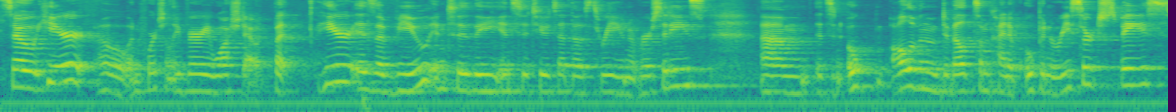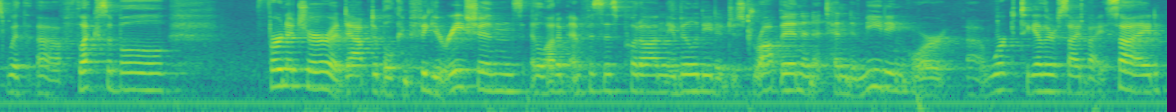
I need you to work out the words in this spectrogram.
So here, oh, unfortunately very washed out, but here is a view into the institutes at those three universities. Um, it's an all of them developed some kind of open research space with uh, flexible furniture, adaptable configurations, and a lot of emphasis put on the ability to just drop in and attend a meeting or uh, work together side by side.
